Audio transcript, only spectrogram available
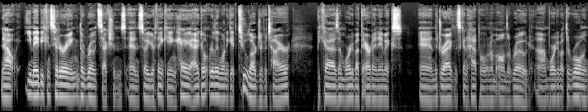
Now, you may be considering the road sections. And so you're thinking, hey, I don't really want to get too large of a tire because I'm worried about the aerodynamics and the drag that's going to happen when I'm on the road. Uh, I'm worried about the rolling,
